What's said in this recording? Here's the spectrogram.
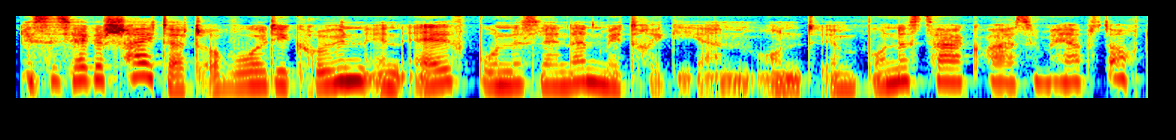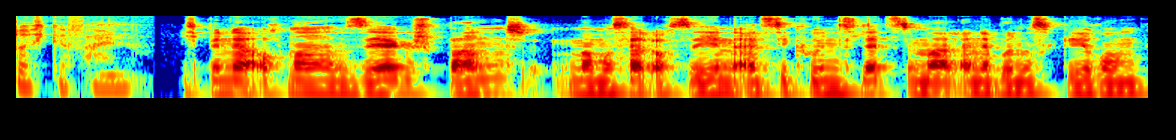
ist es ja gescheitert, obwohl die Grünen in elf Bundesländern mitregieren. Und im Bundestag war es im Herbst auch durchgefallen. Ich bin da auch mal sehr gespannt. Man muss halt auch sehen, als die Grünen das letzte Mal an der Bundesregierung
